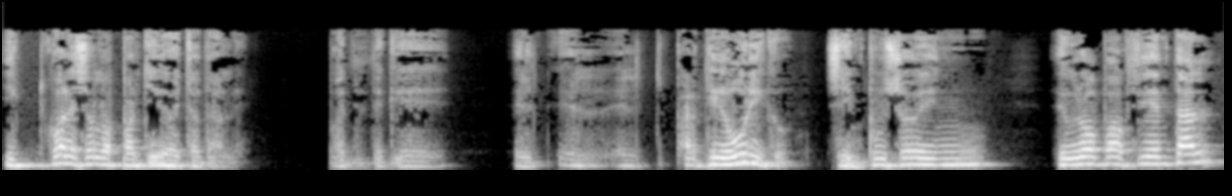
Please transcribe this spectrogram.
¿Y cuáles son los partidos estatales? Pues desde que el, el, partido único se impuso en Europa Occidental,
